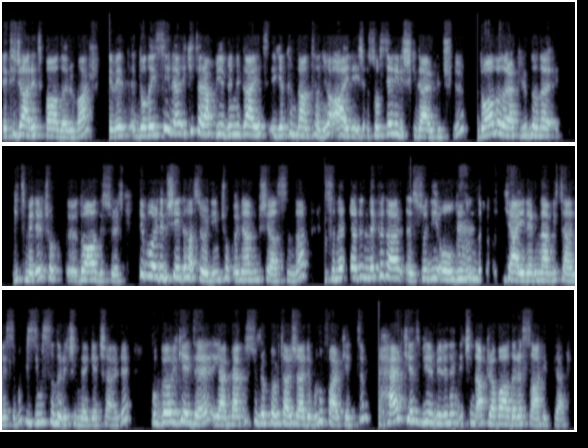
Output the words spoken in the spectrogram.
e, ticaret bağları var e, ve dolayısıyla iki taraf birbirini gayet yakından tanıyor. Aile, sosyal ilişkiler güçlü. Doğal olarak Lübnan'a gitmeleri çok e, doğal bir süreç. Ve bu arada bir şey daha söyleyeyim. Çok önemli bir şey aslında. Sınırların ne kadar e, suni olduğunun da hikayelerinden bir tanesi bu. Bizim sınır içinde geçerli. Bu bölgede yani ben bir sürü röportajlarda bunu fark ettim. Herkes birbirinin içinde akrabalara sahipler.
